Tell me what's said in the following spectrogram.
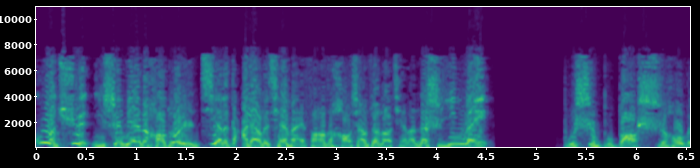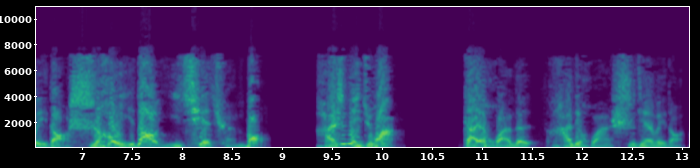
过去你身边的好多人借了大量的钱买房子，好像赚到钱了，那是因为不是不报，时候未到，时候一到，一切全报。还是那句话，该还的还得还，时间未到。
